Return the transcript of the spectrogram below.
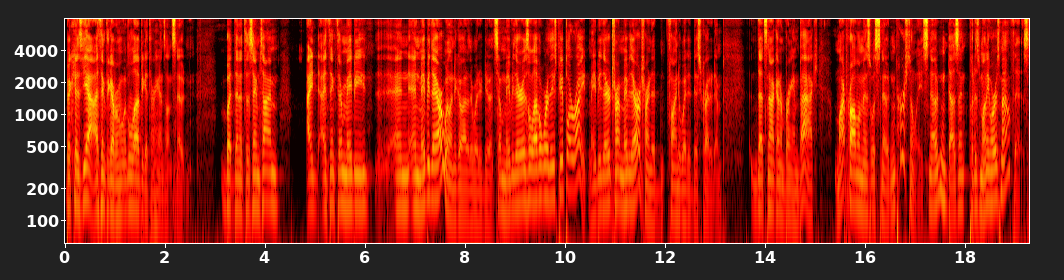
Because yeah, I think the government would love to get their hands on Snowden, but then at the same time, I, I think there may be, and and maybe they are willing to go out of their way to do it. So maybe there is a level where these people are right. Maybe they're trying. Maybe they are trying to find a way to discredit him. That's not going to bring him back. My problem is with Snowden personally. Snowden doesn't put his money where his mouth is.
